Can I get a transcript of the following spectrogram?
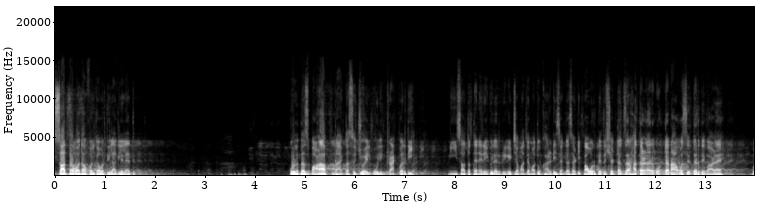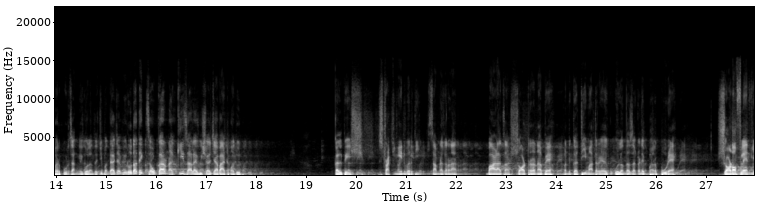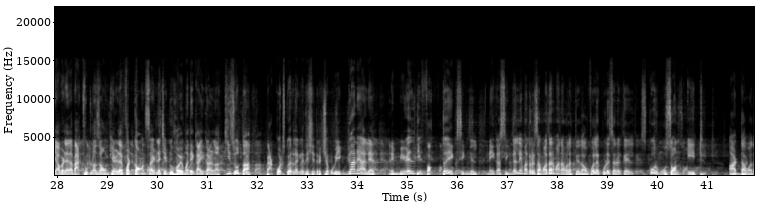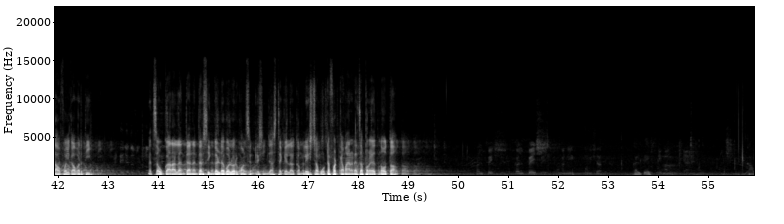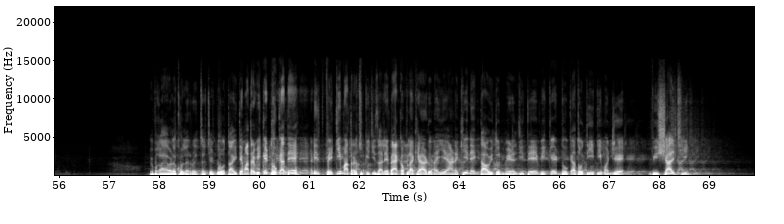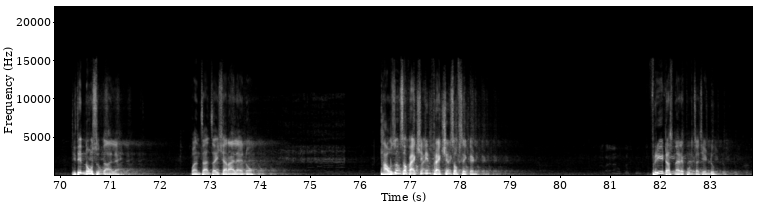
सात धावा धावफलकावरती लागलेल्या आहेत. गोलंदाज बाळा पुन्हा एकदा सज्ज बॉलिंग ट्रॅकवरती मी सातत्याने रेग्युलर क्रिकेटच्या माध्यमातून खारडी संघासाठी पॉवर प्लेचं षटक जर हाताळणार कोणतं नाव असेल तर ते बाळा आहे. भरपूर चांगली गोलंदाजी. पण त्याच्या विरोधात एक चौकार नक्कीच आला विशालच्या बॅटमधून. कल्पेश स्ट्रायकिंग इन वरती सामना करणार. बाळाचा शॉर्ट रनअप आहे पण गती मात्र या गोलंदाजाकडे भरपूर आहे. शॉर्ट ऑफ लेंथ या वेळेला बॅकफुटला जाऊन खेळलाय फटका ऑन साईडला चेंडू हवेमध्ये काही काळ नक्कीच होता. बॅकवर्ड स्क्वेअर लागले ते क्षेत्रक्षक वेगाने आले आहेत आणि मिळेल ती फक्त एक सिंगल आणि एका सिंगलने मात्र समाधान मानावं लागते धावफलक पुढे सरकेल. स्कोर मूव्स ऑन एट आठ धावा धावफलकावरती चौकार आला आणि त्यानंतर सिंगल डबलवर कॉन्सन्ट्रेशन जास्त केलं. कमलेशचा मोठा फटका मारण्याचा प्रयत्न होता. हे बघा यावेळेला खोलर ब्रेकचा चेंडू होता. इथे मात्र विकेट धोक्यात आहे. आणि फेकी मात्र चुकीची झाली बॅकअपला खेळाडू नाहीये. आणखीन एक धाव इथून मिळेल. जिथे विकेट धोक्यात होती ती म्हणजे विशालची. तिथे नो सुद्धा आलाय. पंचांचा इशारा आलाय no thousand of action in fractions of second free hit असणार आहे पुढचा चेंडू.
